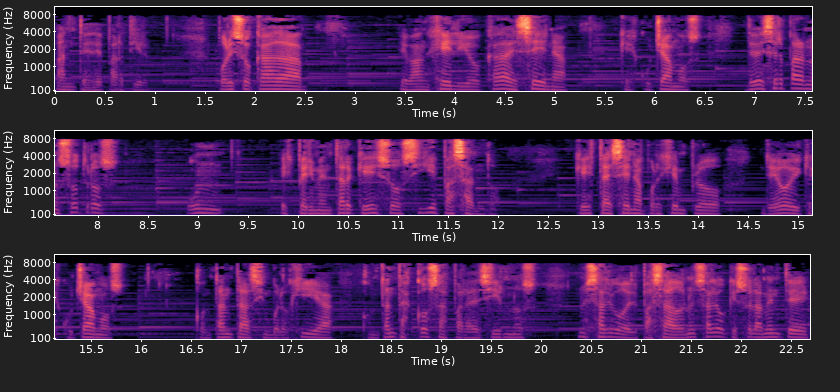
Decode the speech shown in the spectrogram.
antes de partir. Por eso cada evangelio, cada escena que escuchamos debe ser para nosotros un experimentar que eso sigue pasando, que esta escena, por ejemplo, de hoy que escuchamos, con tanta simbología, con tantas cosas para decirnos, no es algo del pasado, no es algo que solamente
